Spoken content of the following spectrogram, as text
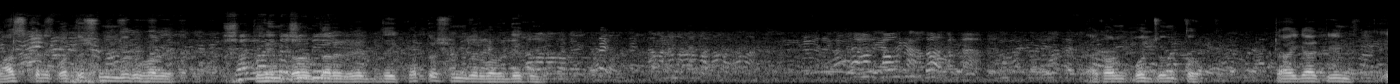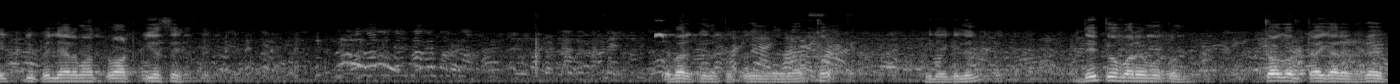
মাঝখানে কত সুন্দরভাবে তুহিন তরফদারের রেড দেয়, কত সুন্দরভাবে দেখুন। এখন পর্যন্ত টাইগার টিম একটি প্লেয়ার মাত্র আটকিয়েছে। এবার কিন্তু ফিরে গেলেন দ্বিতীয়বারের মতন টগর টাইগারের রেড।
